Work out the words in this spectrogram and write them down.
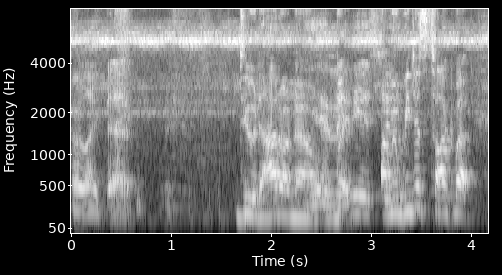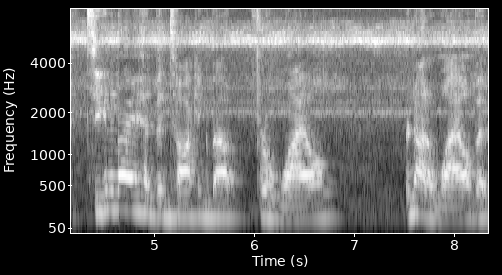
are like that? Dude, I don't know. Yeah, But, maybe it's I mean, we just talk about Tegan and I had been talking about for a while, or not a while, but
